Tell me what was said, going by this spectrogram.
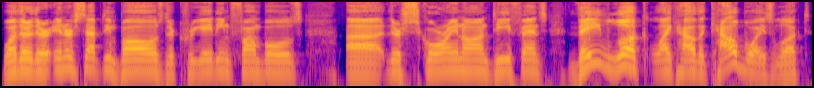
whether they're intercepting balls, they're creating fumbles, uh, they're scoring on defense. They look like how the Cowboys looked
